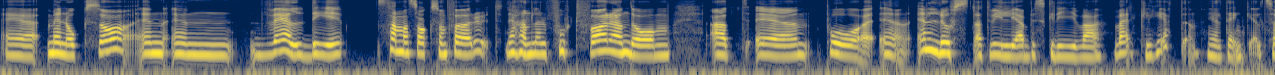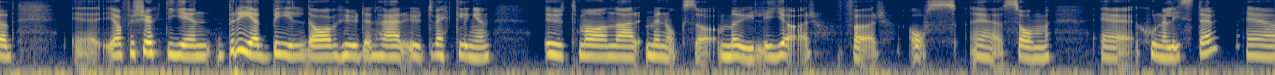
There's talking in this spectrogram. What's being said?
Eh, men också en, en väldig samma sak som förut. Det handlar fortfarande om att eh, på eh, en lust att vilja beskriva verkligheten helt enkelt. Så att, eh, jag försökte ge en bred bild av hur den här utvecklingen utmanar men också möjliggör för oss eh, som eh, journalister eh,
